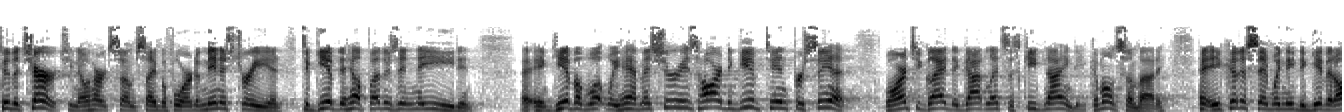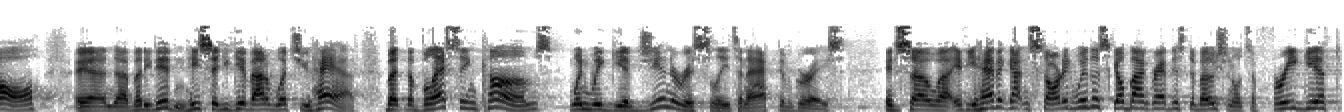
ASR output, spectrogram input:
to the church. You know, heard some say before, to ministry and to give to help others in need and, uh, and give of what we have. Man, it sure is hard to give 10%. Well, aren't you glad that God lets us keep 90? Come on, somebody. He could have said we need to give it all, and uh, but he didn't. He said you give out of what you have. But the blessing comes when we give generously. It's an act of grace. And so, uh, if you haven't gotten started with us, go by and grab this devotional. It's a free gift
